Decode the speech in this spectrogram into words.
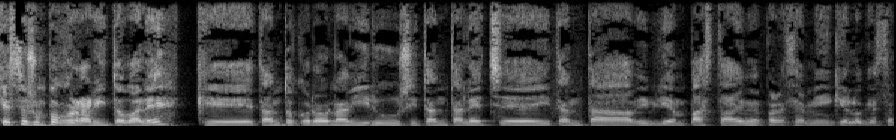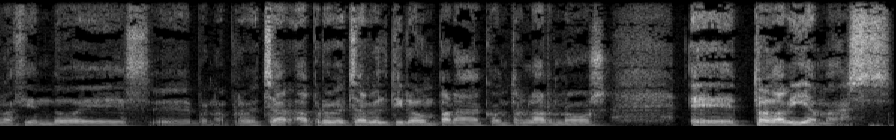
Que esto es un poco rarito, ¿vale? Que tanto coronavirus y tanta leche y tanta Biblia en pasta, y me parece a mí que lo que están haciendo es, eh, bueno, aprovechar, aprovechar el tirón para controlarnos todavía más.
